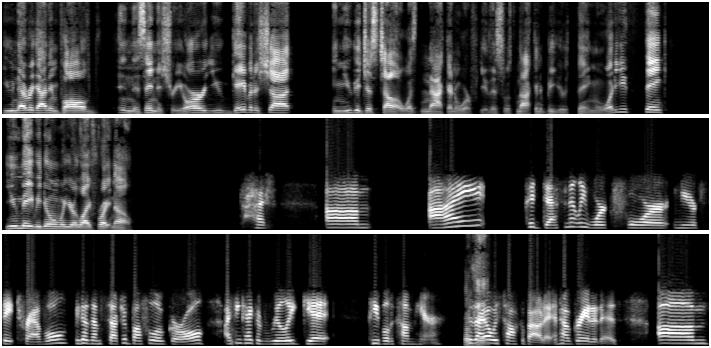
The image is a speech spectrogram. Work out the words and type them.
you never got involved in this industry, or you gave it a shot and you could just tell it was not going to work for you. This was not going to be your thing. What do you think you may be doing with your life right now? Gosh. Um, I could definitely work for New York State Travel because I'm such a Buffalo girl. I think I could really get people to come here because I always talk about it and how great it is. Um,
